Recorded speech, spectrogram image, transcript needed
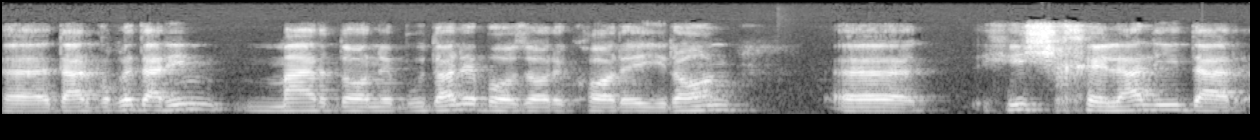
در واقع در این مردانه بودن بازار کار ایران هیچ خلالی در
